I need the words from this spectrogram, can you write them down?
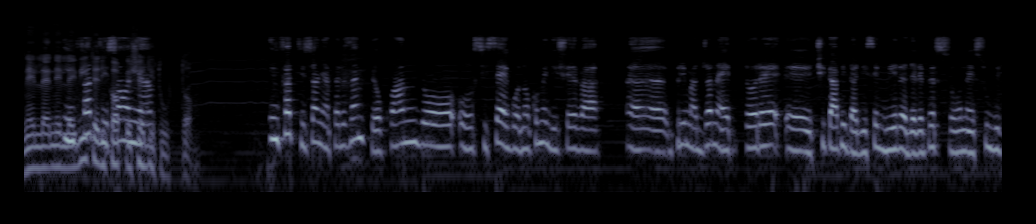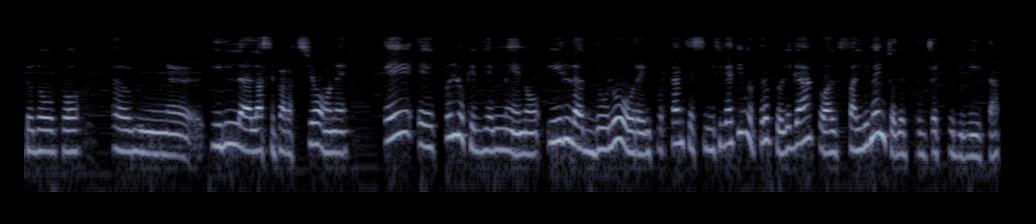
Nelle, nelle vite di coppie c'è Sonia- di tutto. Infatti Sonia, per esempio, quando oh, si seguono, come diceva eh, prima Gianettore eh, ci capita di seguire delle persone subito dopo ehm, il, la separazione. E eh, quello che viene meno, il dolore importante e significativo è proprio legato al fallimento del progetto di vita,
